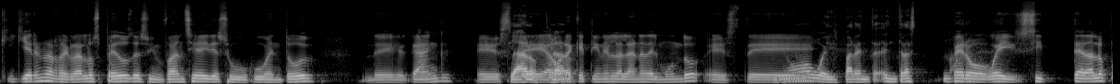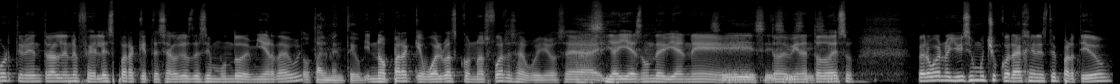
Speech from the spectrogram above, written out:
que quieren arreglar los pedos de su infancia y de su juventud de gang. Este, Claro, claro. Ahora que tienen la lana del mundo. Este, No, güey, para entras... no. Pero, güey, si te da la oportunidad de entrar al NFL es para que te salgas de ese mundo de mierda, güey. Totalmente, Y güey. no para que vuelvas con más fuerza, güey. O sea, y ahí es donde viene, Sí, sí, donde viene todo eso. Pero bueno, yo hice mucho coraje en este partido.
